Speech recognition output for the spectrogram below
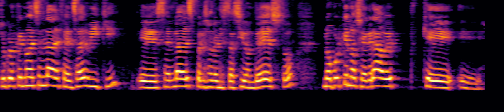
yo creo que no es en la defensa de Vicky, es en la despersonalización de esto, no porque no sea grave que eh,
